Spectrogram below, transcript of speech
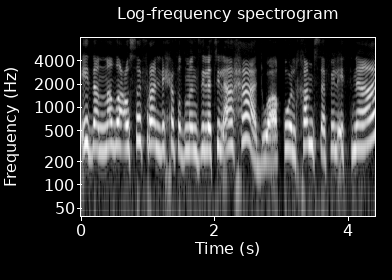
إذا نضع صفرا لحفظ منزلة الآحاد وأقول خمسة في الاثنان.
